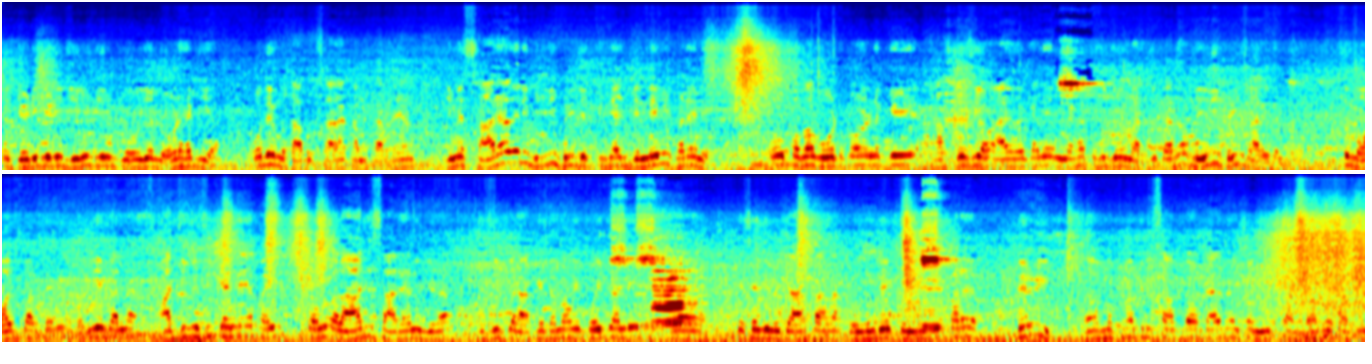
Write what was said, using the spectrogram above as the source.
ਤੇ ਜਿਹੜੀ ਜਿਹੜੀ ਜਿਹਨੂੰ ਜਿਹਨੂੰ ਜੋ ਜੋ ਲੋੜ ਹੈਗੀ ਆ ਉਹਦੇ ਮੁਤਾਬਕ ਸਾਰਾ ਕੰਮ ਕਰ ਰਹੇ ਹਾਂ। ਜਿਵੇਂ ਸਾਰਿਆਂ ਦੇ ਲਈ ਬਿਜਲੀ ਫਰੀ ਦਿੱਤੀ ਹੈ, ਜਿੰਨੇ ਵੀ ਖੜੇ ਨੇ, ਉਹ ਪਵਾ ਵੋਟ ਪਾਉਣ ਲੱਗੇ, ਹੱਸਦੇ ਸੀ ਆਏ ਹੋਏ ਕਹਿੰਦੇ, ਮੈਂ ਕਿਹਾ ਤੁਸੀਂ ਜਿਵੇਂ ਮਰਜ਼ੀ ਕਰ ਲਓ, ਬਿਜਲੀ ਫਰੀ ਸਾਰੇ ਦਿੰਦੇ ਨੇ। ਤੇ ਮੌਜ ਕਰਦੇ ਨੇ, ਵਧੀਆ ਗੱਲ ਹੈ। ਅੱਜ ਵੀ ਅਸੀਂ ਕਹਿੰਦੇ ਆ ਭਾਈ, ਤੁਹਾਨੂੰ ਇਲਾਜ ਸਾਰਿਆਂ ਨੂੰ ਜਿਹੜਾ ਅਸੀਂ ਕਰਾ ਕੇ ਦੇਵਾਂਗੇ, ਕੋਈ ਗੱਲ ਨਹੀਂ। ਕਿਸੇ ਦੀ ਵਿਚਾਰਧਾਰਾ ਕੋਈ ਹੁੰਦੀ ਕੋਈ ਨਹੀਂ, ਪਰ ਫਿਰ ਵੀ ਮੁੱਖ ਮੰਤਰੀ ਸਾਹਿਬ ਦਾ ਕਹਿ ਰਹੇ ਸੋ ਮੁੱਖ ਧੰਨਵਾਦ ਵੀ ਕਰਦੇ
